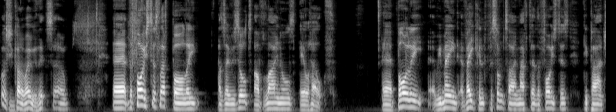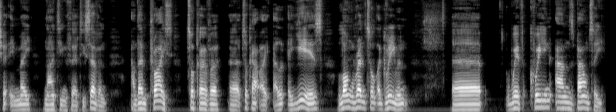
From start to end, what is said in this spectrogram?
well, she's got away with it. So, uh, the Foysters left Borley as a result of Lionel's ill health. Uh, Borley remained vacant for some time after the Foysters' departure in May 1937, and then Price took over, uh, took out a, a, a year's long rental agreement uh, with Queen Anne's Bounty.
